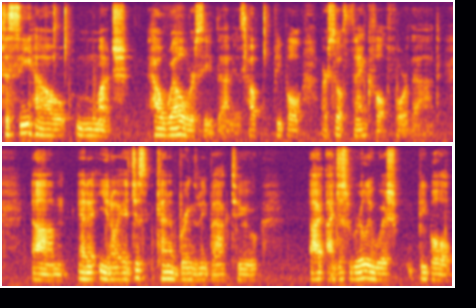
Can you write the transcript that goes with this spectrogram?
to see how much, how well received that is, how people are so thankful for that. Um, and it, you know, it just kind of brings me back to I, I, just really wish people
